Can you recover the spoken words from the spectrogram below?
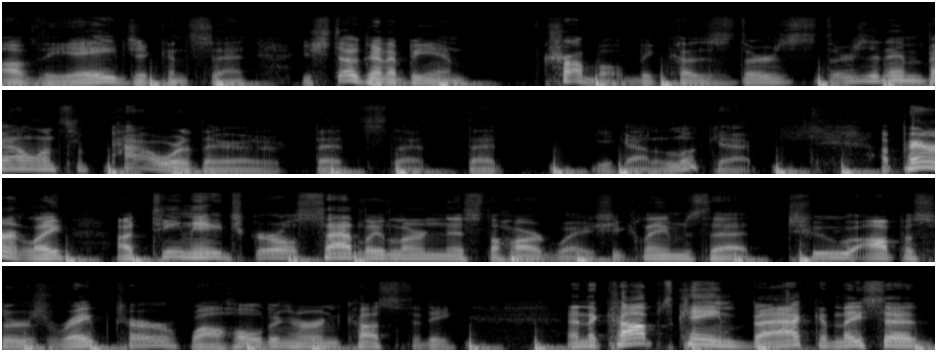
of the age of consent, you're still going to be in trouble because there's there's an imbalance of power there that's that that you got to look at. Apparently, a teenage girl sadly learned this the hard way. She claims that two officers raped her while holding her in custody. And the cops came back and they said,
